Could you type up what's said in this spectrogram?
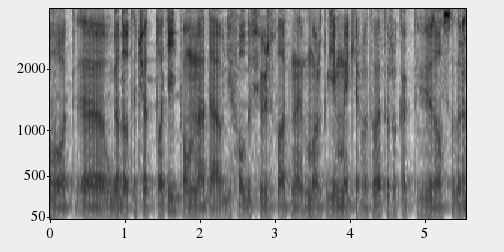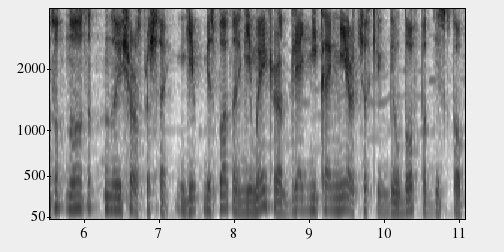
Вот. Э, в Godot что-то платить, по-моему, надо, а в Defold все бесплатно. Может, GameMaker вот в это уже как-то ввязался. Ну, тут, ну, тут, ну, еще раз прочитай. Бесплатность GameMaker а для некоммерческих билдов под десктоп.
